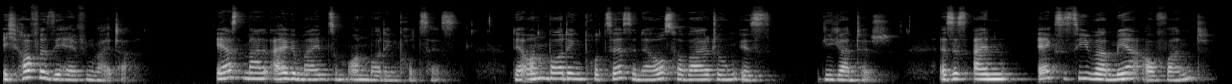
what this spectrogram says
Ich hoffe, Sie helfen weiter. Erstmal allgemein zum Onboarding-Prozess. Der Onboarding-Prozess in der Hausverwaltung ist gigantisch. Es ist ein exzessiver Mehraufwand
